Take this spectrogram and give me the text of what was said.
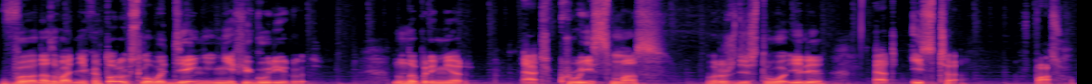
в названии которых слово «день» не фигурирует. Ну, например, at Christmas в Рождество или at Easter в Пасху.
